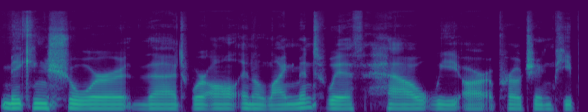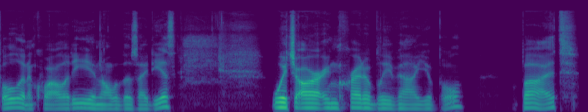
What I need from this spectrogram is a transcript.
making sure that we're all in alignment with how we are approaching people and equality and all of those ideas, which are incredibly valuable. But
